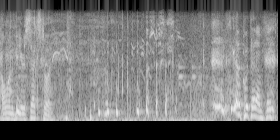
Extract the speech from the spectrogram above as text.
I want to be your sex toy. you gotta put that on Facebook.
